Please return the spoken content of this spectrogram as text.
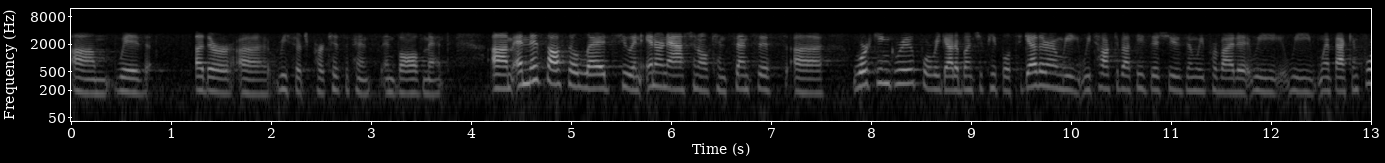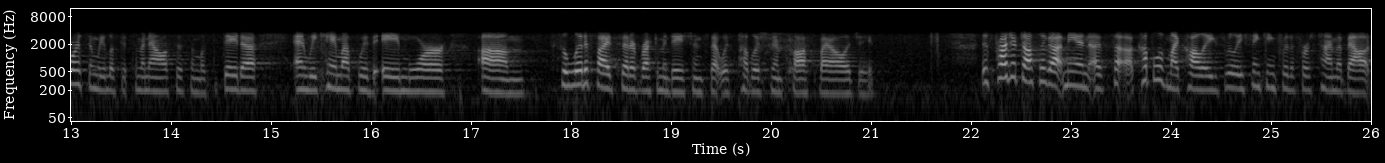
um, with other uh, research participants' involvement. Um, and this also led to an international consensus uh, working group where we got a bunch of people together and we, we talked about these issues and we provided, we, we went back and forth and we looked at some analysis and looked at data and we came up with a more um, solidified set of recommendations that was published in PLOS Biology. This project also got me and a, a couple of my colleagues really thinking for the first time about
